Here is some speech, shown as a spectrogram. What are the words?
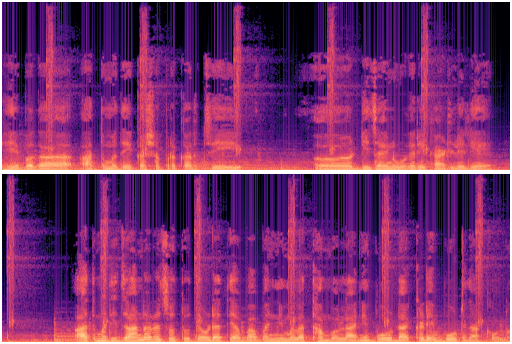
हे बघा आतमध्ये कशा प्रकारची डिझाईन वगैरे काढलेली आहे. आतमध्ये जाणारच होतो तेवढ्यात या बाबांनी मला थांबवलं आणि बोर्डाकडे बोट दाखवलं.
